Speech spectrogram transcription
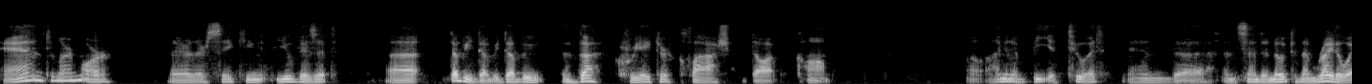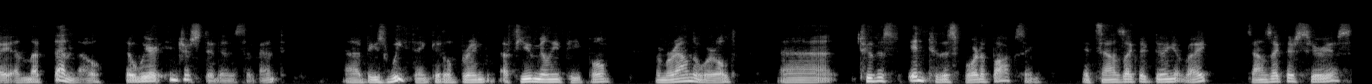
and to learn more, there they're seeking you visit uh, www.thecreatorclash.com. Well, I'm going to beat you to it and uh, and send a note to them right away and let them know that we're interested in this event uh, because we think it'll bring a few million people from around the world uh, to this into the sport of boxing. It sounds like they're doing it right. Sounds like they're serious,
